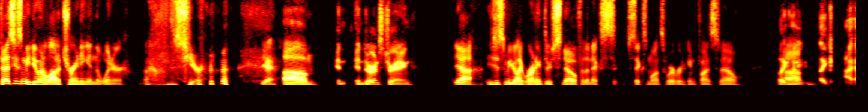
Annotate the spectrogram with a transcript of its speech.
Fessy's gonna be doing a lot of training in the winter this year. Yeah. um, In, endurance training. yeah, he's just gonna be like running through snow for the next six months wherever he can find snow. Like I, Um, like I,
